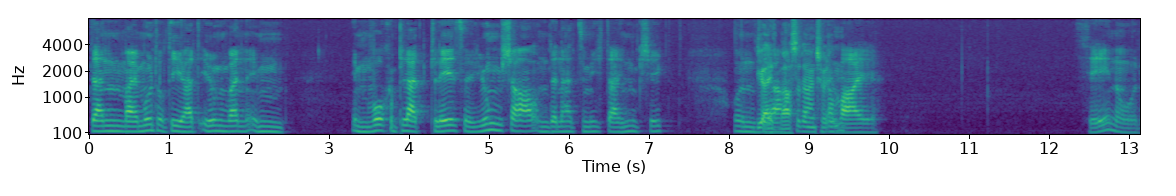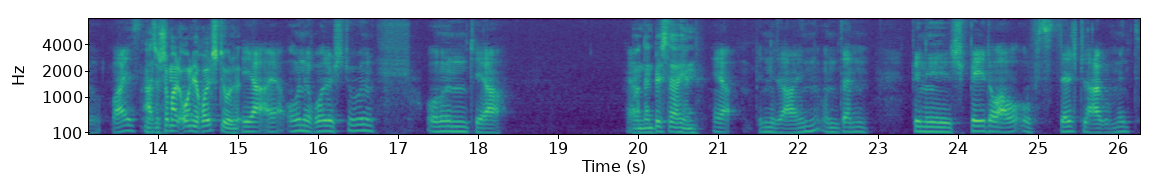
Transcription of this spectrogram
dann meine Mutter, die hat irgendwann im, im Wochenblatt gelesen, Jungschar, und dann hat sie mich dahin geschickt. Und Wie ja, alt warst du da, Da Entschuldigung? war ich zehn oder weiß nicht. Also schon mal ohne Rollstuhl. ja, ja, ohne Rollstuhl. Und ja, ja. Und dann bis dahin. ja, bin ich dahin. Und dann bin ich später auch aufs Zeltlager mit,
